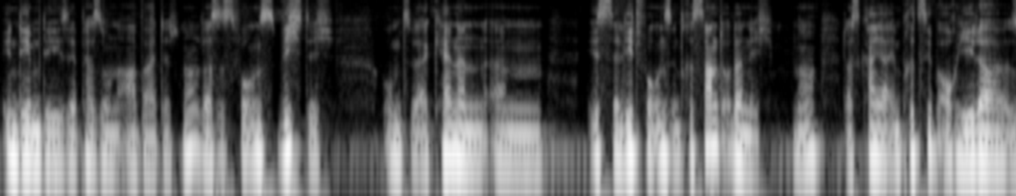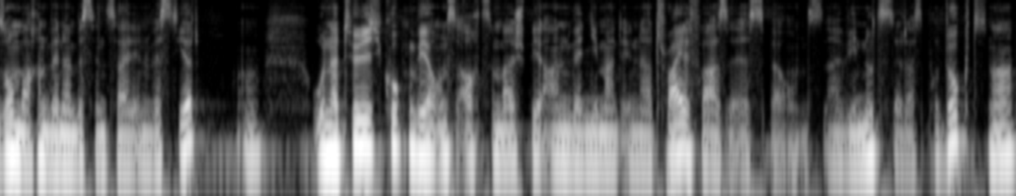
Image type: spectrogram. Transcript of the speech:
in dem diese Person arbeitet. Ne? Das ist für uns wichtig, um zu erkennen, ähm, ist der Lead für uns interessant oder nicht. Ne? Das kann ja im Prinzip auch jeder so machen, wenn er ein bisschen Zeit investiert. Ja? Und natürlich gucken wir uns auch zum Beispiel an, wenn jemand in einer Trial-Phase ist bei uns. Ne? Wie nutzt er das Produkt? Ne?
